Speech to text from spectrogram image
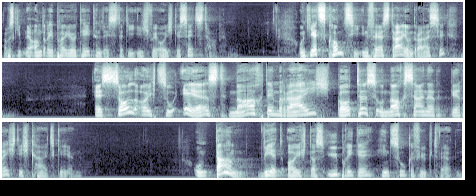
Aber es gibt eine andere Prioritätenliste, die ich für euch gesetzt habe. Und jetzt kommt sie in Vers 33. Es soll euch zuerst nach dem Reich Gottes und nach seiner Gerechtigkeit gehen. Und dann wird euch das Übrige hinzugefügt werden.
